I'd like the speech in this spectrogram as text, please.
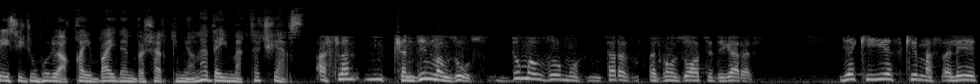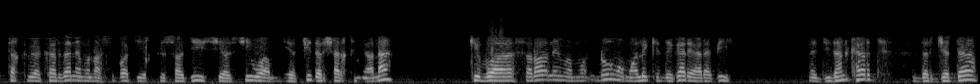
رئیس جمهور آقای بایدن به شرق میانه در این مقطع چی است؟ اصلا چندین موضوع دو موضوع مهمتر از, از موضوعات دیگر است. یکی است که مسئله تقویه کردن مناسبات اقتصادی سیاسی و امنیتی در شرق میانه که با سران نو ممالک دیگر عربی دیدن کرد در جده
